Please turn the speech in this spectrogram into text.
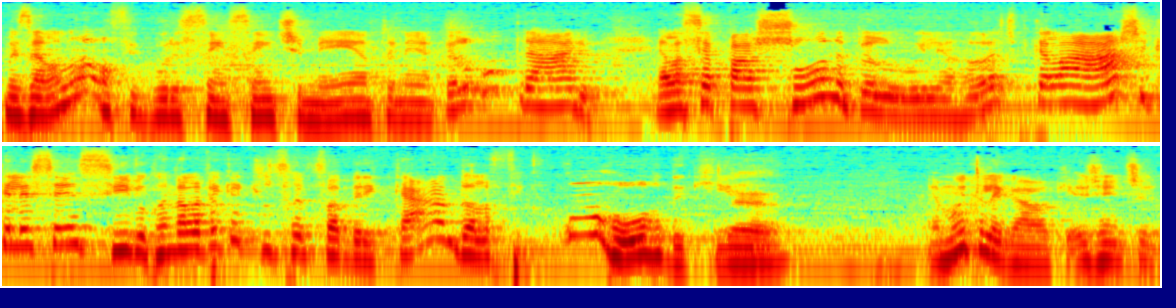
Mas ela não é uma figura sem sentimento, né? Pelo contrário, ela se apaixona pelo William Hurt porque ela acha que ele é sensível. Quando ela vê que aquilo foi fabricado, ela fica com horror daquilo. É. É muito legal aqui. Gente,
